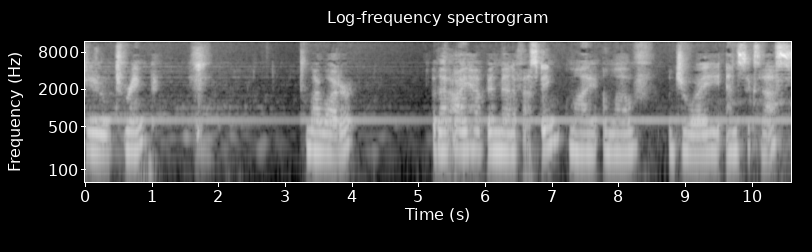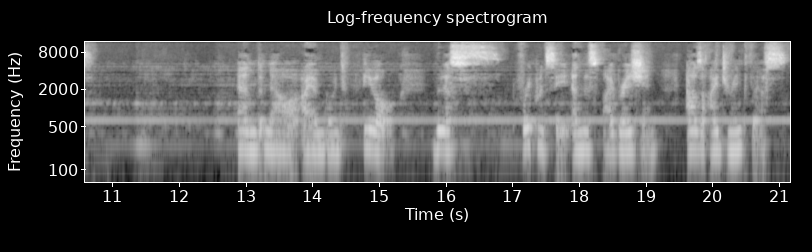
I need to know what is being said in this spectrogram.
to drink my water that I have been manifesting my love, joy, and success and now I am going to feel this frequency and this vibration as I drink this.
